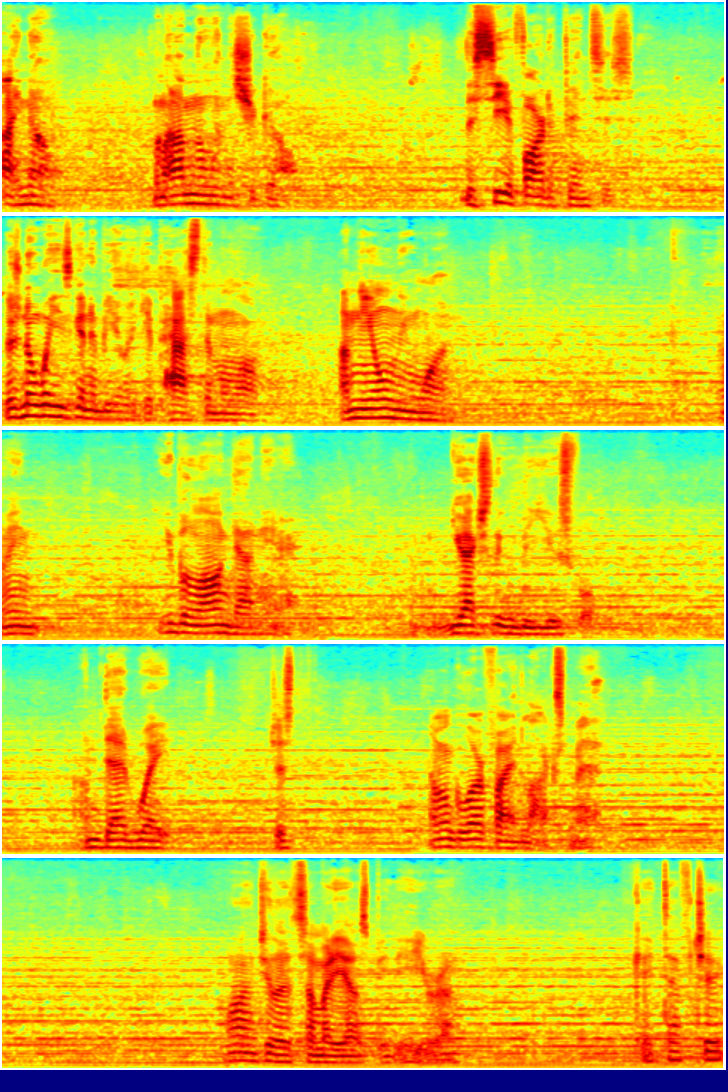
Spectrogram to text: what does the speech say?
I know. But I'm the one that should go. The CFR defenses. There's no way he's gonna be able to get past them alone. I'm the only one. I mean, you belong down here. You actually would be useful. I'm dead weight. Just, I'm a glorified locksmith. Why don't you let somebody else be the hero? Okay, tough chick?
